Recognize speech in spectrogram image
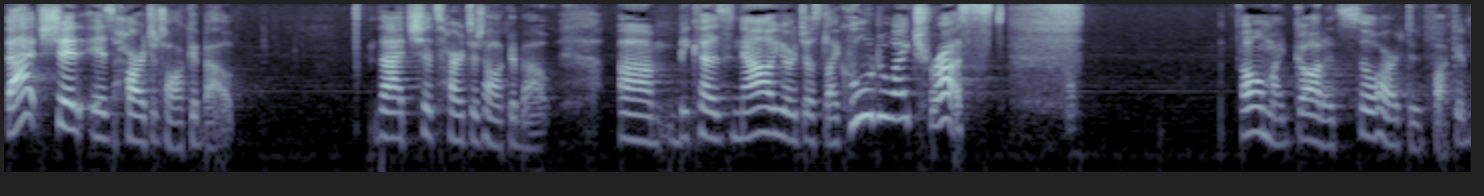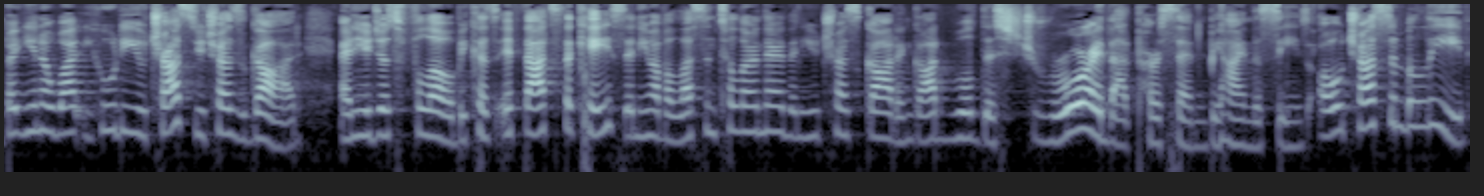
That shit is hard to talk about. That shit's hard to talk about. Um, because now you're just like, who do I trust? Oh my God, it's so hard to fucking. But you know what? Who do you trust? You trust God and you just flow. Because if that's the case and you have a lesson to learn there, then you trust God and God will destroy that person behind the scenes. Oh, trust and believe.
